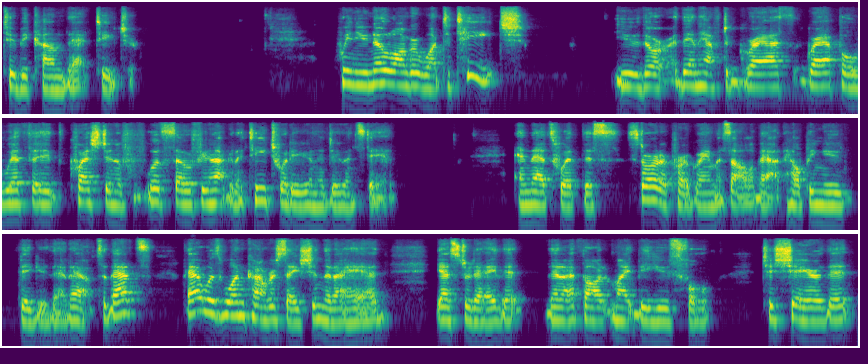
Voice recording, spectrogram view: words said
to become that teacher. When you no longer want to teach, you then have to grasp, grapple with the question of well, so if you're not going to teach, what are you going to do instead? And that's what this starter program is all about, helping you figure that out. So that's that was one conversation that I had yesterday that that I thought it might be useful to share that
